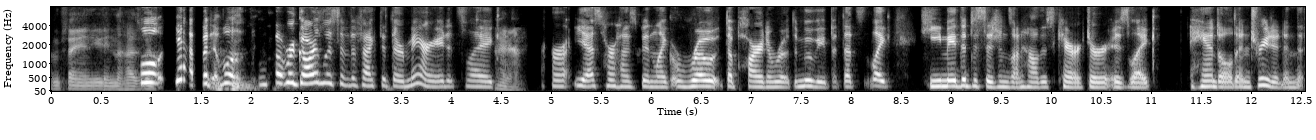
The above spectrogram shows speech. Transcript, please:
I'm saying you mean the husband. Well, yeah, but well, but regardless of the fact that they're married, it's like her yes, her husband like wrote the part and wrote the movie, but that's like he made the decisions on how this character is like handled and treated in the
